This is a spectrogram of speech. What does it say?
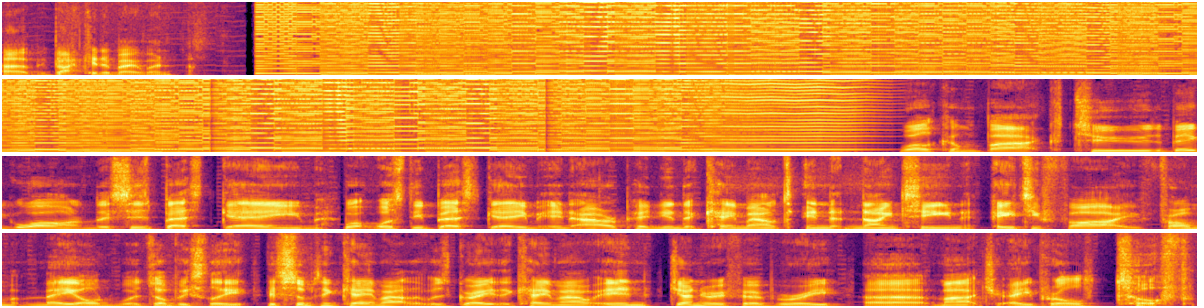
Uh, be back in a moment. Welcome back to the big one. This is best game. What was the best game, in our opinion, that came out in 1985 from May onwards? Obviously, if something came out that was great that came out in January, February, uh, March, April, tough.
